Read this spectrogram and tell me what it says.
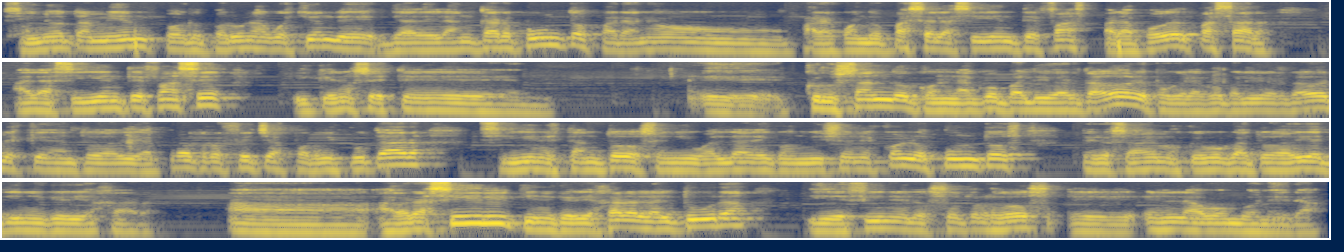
sino también por, por una cuestión de, de, adelantar puntos para, no, para cuando pase a la siguiente fase, para poder pasar a la siguiente fase y que no se esté eh, cruzando con la Copa Libertadores, porque la Copa Libertadores quedan todavía cuatro fechas por disputar, si bien están todos en igualdad de condiciones con los puntos, pero sabemos que Boca todavía tiene que viajar a, Brasil, tiene que viajar a la altura y define los otros dos eh, en la bombonera.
